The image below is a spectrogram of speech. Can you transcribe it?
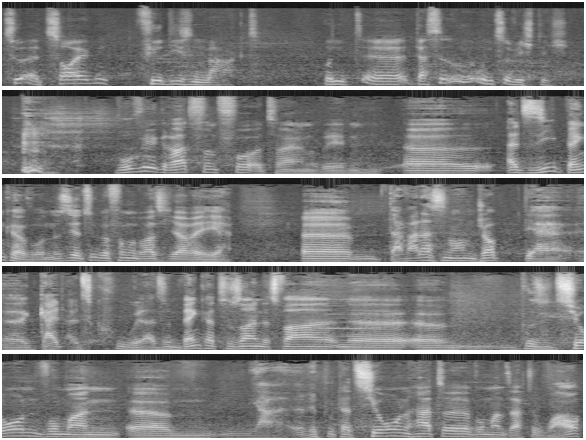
zu erzeugen für diesen Markt. Und äh, das ist uns so wichtig. Wo wir gerade von Vorurteilen reden. Äh, als Sie Banker wurden, das ist jetzt über 35 Jahre her, ähm, da war das noch ein Job, der äh, galt als cool. Also ein Banker zu sein, das war eine ähm, Position, wo man ähm, ja, Reputation hatte, wo man sagte, wow,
